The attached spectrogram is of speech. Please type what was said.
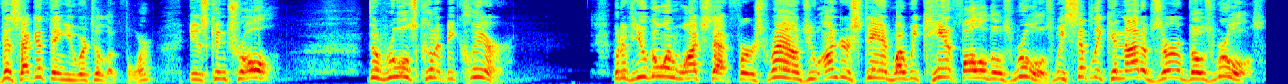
The second thing you were to look for is control. The rules couldn't be clearer. But if you go and watch that first round, you understand why we can't follow those rules. We simply cannot observe those rules.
